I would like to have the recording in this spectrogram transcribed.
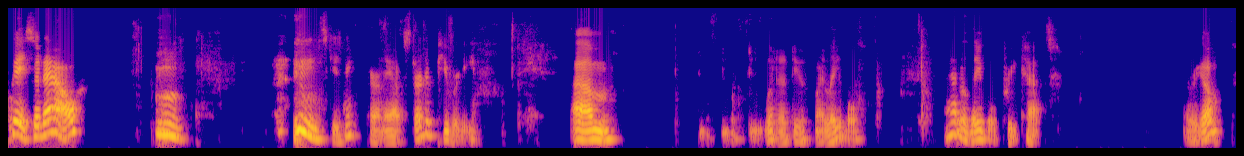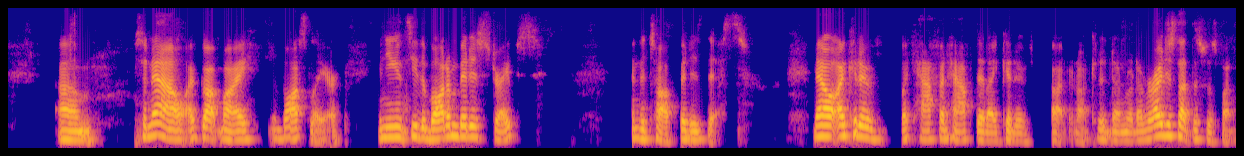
Okay, so now, excuse me, apparently I've started puberty. Um, what did I do with my label? I had a label pre-cut. There we go. Um, so now I've got my emboss layer and you can see the bottom bit is stripes and the top bit is this. Now I could have like half and half that I could have, I don't know, could have done whatever. I just thought this was fun.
